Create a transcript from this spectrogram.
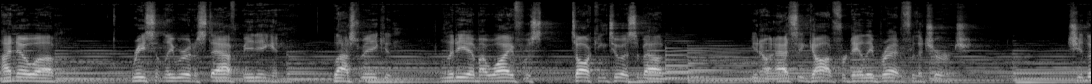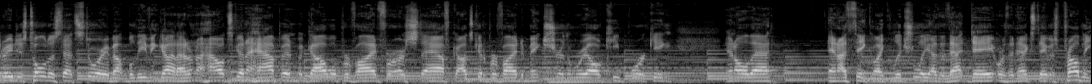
I know uh, recently we were in a staff meeting and last week, and Lydia, my wife, was talking to us about, you know, asking God for daily bread for the church. She literally just told us that story about believing God. I don't know how it's going to happen, but God will provide for our staff. God's going to provide to make sure that we all keep working and all that. And I think, like, literally, either that day or the next day, it was probably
